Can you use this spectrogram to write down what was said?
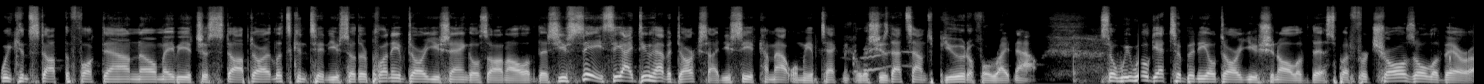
We can stop the fuck down. No, maybe it just stopped. All right, let's continue. So there are plenty of Dariush angles on all of this. You see, see, I do have a dark side. You see it come out when we have technical issues. That sounds beautiful right now. So we will get to Beneil Dariush and all of this, but for Charles Oliveira,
